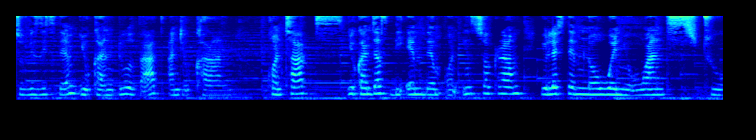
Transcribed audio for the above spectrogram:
to visit them you can do that and you can contact you can just dm them on instagram. You let them know when you want to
